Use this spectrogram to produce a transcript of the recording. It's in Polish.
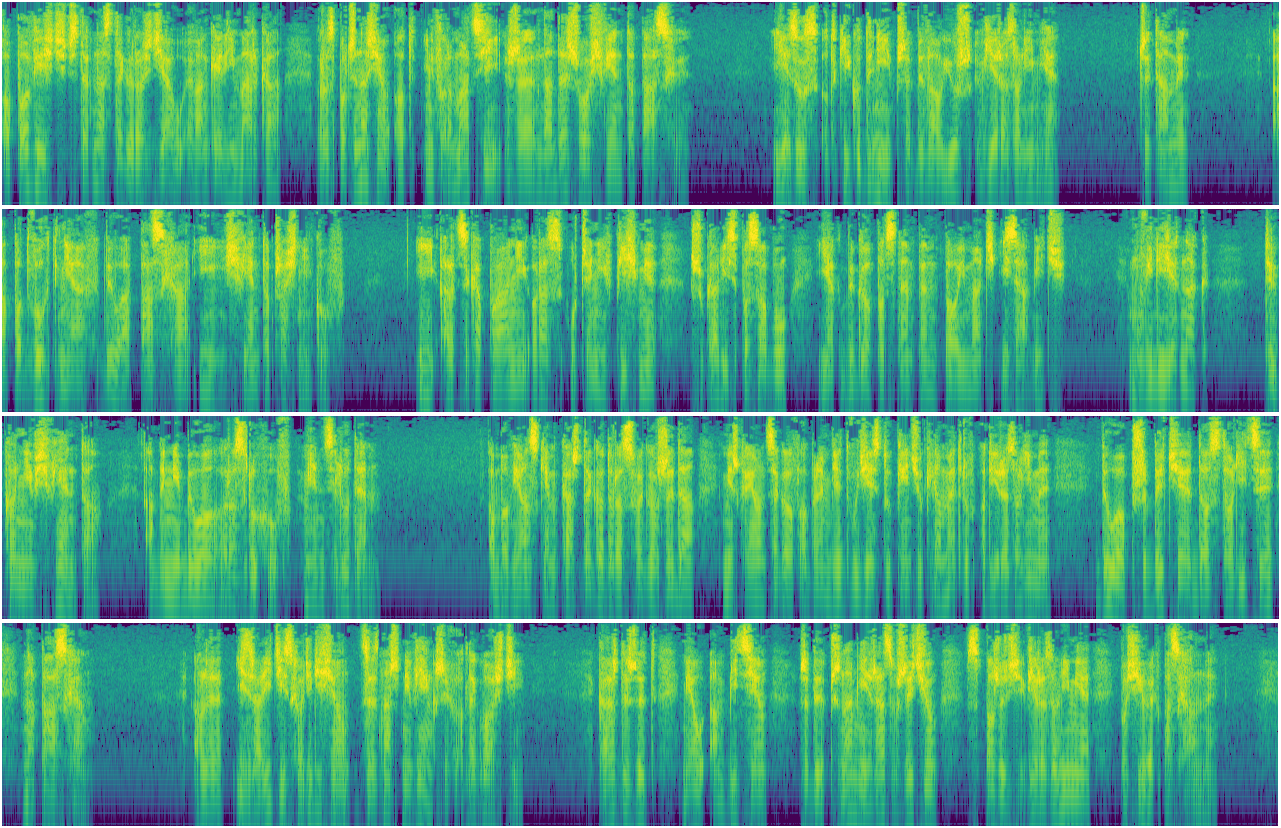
Opowieść czternastego rozdziału Ewangelii Marka rozpoczyna się od informacji, że nadeszło święto Paschy. Jezus od kilku dni przebywał już w Jerozolimie. Czytamy, a po dwóch dniach była Pascha i święto prześników. I arcykapłani oraz uczeni w piśmie szukali sposobu, jakby go podstępem pojmać i zabić. Mówili jednak, tylko nie w święto, aby nie było rozruchów między ludem. Obowiązkiem każdego dorosłego Żyda mieszkającego w obrębie 25 kilometrów od Jerozolimy było przybycie do stolicy na Paschę. Ale Izraelici schodzili się ze znacznie większych odległości. Każdy Żyd miał ambicję, żeby przynajmniej raz w życiu spożyć w Jerozolimie posiłek paschalny.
